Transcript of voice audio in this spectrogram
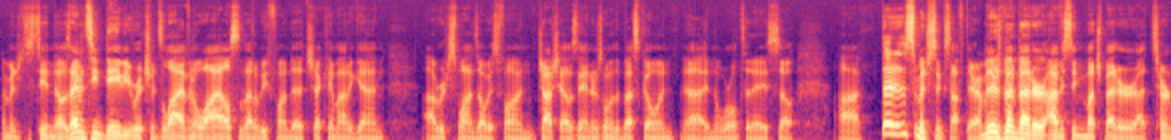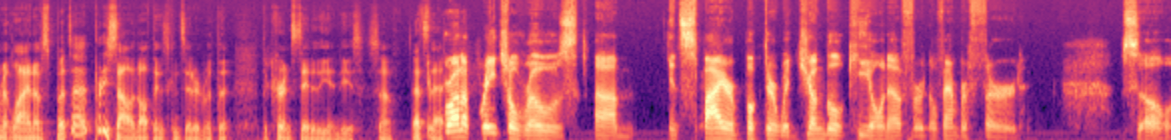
I'm interested in those. I haven't seen Davey Richards live in a while, so that'll be fun to check him out again. Uh, Rich Swann's always fun. Josh Alexander is one of the best going uh, in the world today. So uh, there's some interesting stuff there. I mean, there's been better, obviously much better uh, tournament lineups, but uh, pretty solid all things considered with the, the current state of the Indies. So that's that. Brought up Rachel Rose. Um, Inspire booked her with Jungle Kyona for November 3rd. So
